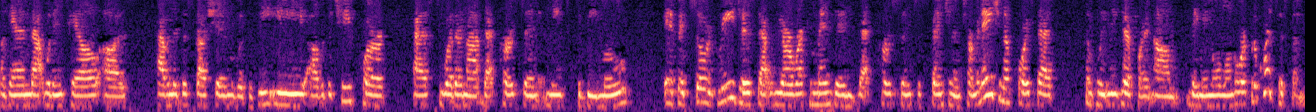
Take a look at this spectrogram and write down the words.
again, that would entail us having a discussion with the DE, uh, with the chief clerk, as to whether or not that person needs to be moved. If it's so egregious that we are recommending that person suspension and termination, of course, that's completely different. Um, they may no longer work for the court system.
